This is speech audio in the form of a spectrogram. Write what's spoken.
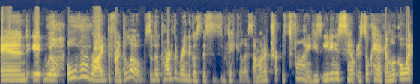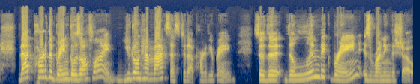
and it will override the frontal lobe. So the part of the brain that goes this is ridiculous. I'm on a tr- it's fine. He's eating his sandwich. It's okay. I can look away. That part of the brain goes offline. You don't have access to that part of your brain. So the the limbic brain is running the show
